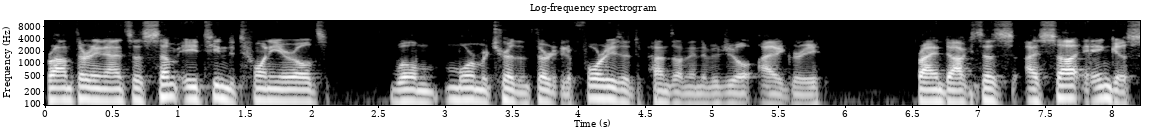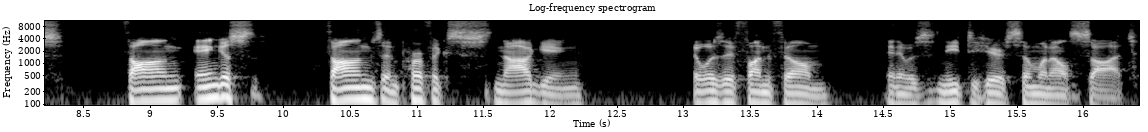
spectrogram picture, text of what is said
Ron 39 says some 18 to 20 year olds will more mature than 30 to 40s. It depends on the individual. I agree. Brian Dawkins says, I saw Angus thong Angus thongs and perfect snogging. It was a fun film, and it was neat to hear someone else saw it.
